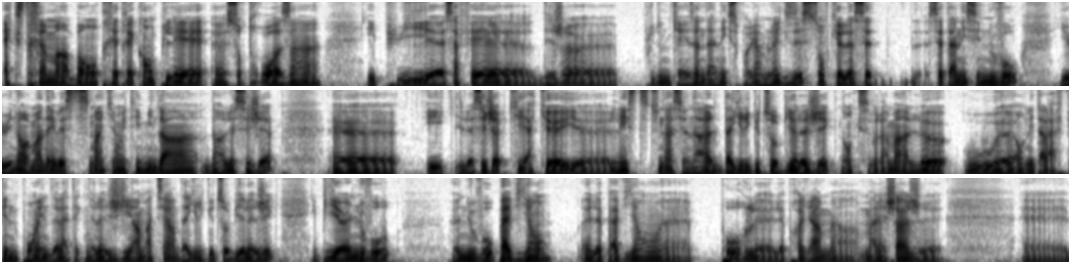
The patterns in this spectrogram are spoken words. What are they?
extrêmement bon, très très complet sur trois ans. Et puis, ça fait déjà plus d'une quinzaine d'années que ce programme-là existe. Sauf que là, cette, cette année, c'est nouveau. Il y a eu énormément d'investissements qui ont été mis dans, dans le cégep. Euh, et le cégep qui accueille euh, l'Institut national d'agriculture biologique. Donc, c'est vraiment là où euh, on est à la fine pointe de la technologie en matière d'agriculture biologique. Et puis, il y a un nouveau, un nouveau pavillon, le pavillon pour le, le programme en maraîchage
